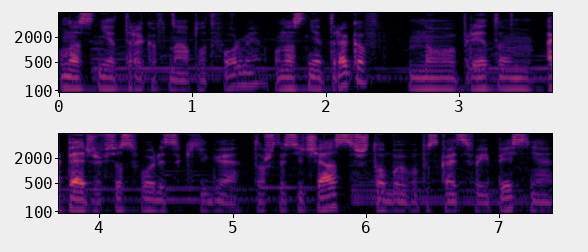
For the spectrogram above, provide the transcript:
У нас нет треков на платформе, у нас нет треков, но при этом, опять же, все сводится к ЕГЭ. То, что сейчас, чтобы выпускать свои песни,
